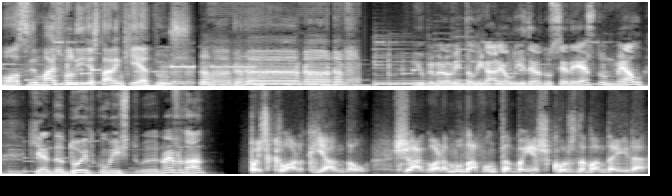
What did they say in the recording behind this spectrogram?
ou se mais valia estarem quietos. E o primeiro ouvinte a ligar é o líder do CDS, Nuno Melo, que anda doido com isto. Eh, não é verdade? Pois claro que andam. Já agora mudavam também as cores da bandeira.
